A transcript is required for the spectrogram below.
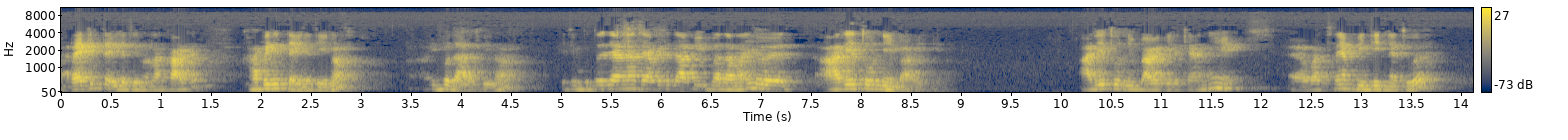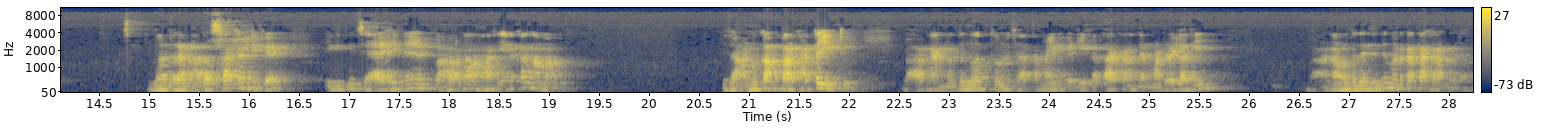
මරැටිත් ඇවිල්ලා තියෙනවා ලංකාවට. කාපිරිත් ඇවිල්ලා තියෙනවා. ඉබ්බ දාලා තියෙනවා. ඉතින් බුදුරජාණන්සේ අපිට දාපු ඉබ්බ තමයි ඔය ආර්ය තුන්ණී භාවය කියනවා. ආර්ය තුන්ණී භාවය කියලා කියන්නේ වචනය බින්දින් නැතුව නතර අරසකන එක ඒකකින් සෑහෙන භාවනාව හරියනකම් අමාරුයි. ඒක අනුකම්පා කටයුතු. භාවනා නොදැනුවත්කම නිසා තමයි වැඩි කතා කරන්න දැන් මට වෙලා තියෙන්නේ. භාවනාව හොඳ නැතිද මට කතා කරන්න වෙලා.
